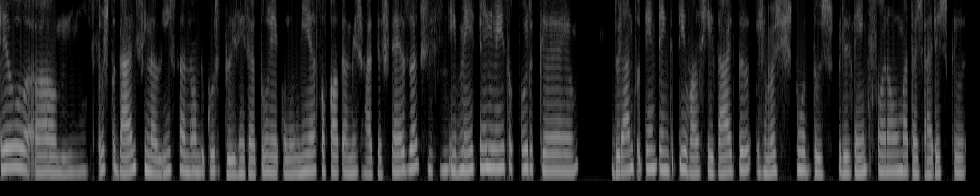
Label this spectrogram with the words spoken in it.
eu um, sou estudante finalista no do curso de licenciatura em economia, só falta mesmo a defesa. Uhum. E menciono isso porque durante o tempo em que tive ansiedade, os meus estudos, por exemplo, foram uma das áreas que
